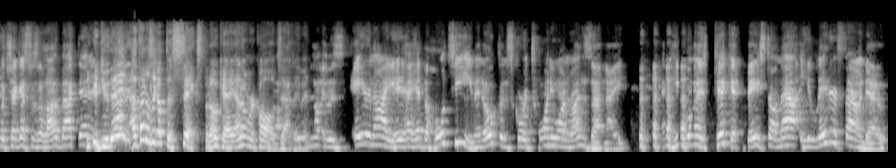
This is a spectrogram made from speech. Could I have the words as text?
which I guess was allowed back then. You could do that? I thought it was like up to six, but okay. I don't recall exactly. But. No, it was eight or nine. He had the whole team, and Oakland scored 21 runs that night. and he won his ticket based on that. He later found out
